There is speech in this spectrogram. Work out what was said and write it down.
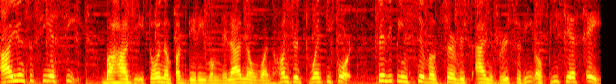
Ayon sa CSC, bahagi ito ng pagdiriwang nila ng 124th Philippine Civil Service Anniversary o PCSA.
